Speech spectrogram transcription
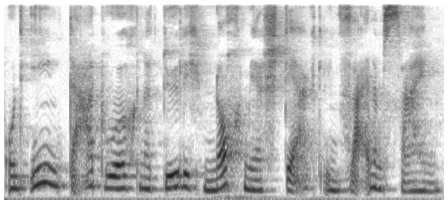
und ihn dadurch natürlich noch mehr stärkt in seinem Sein.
